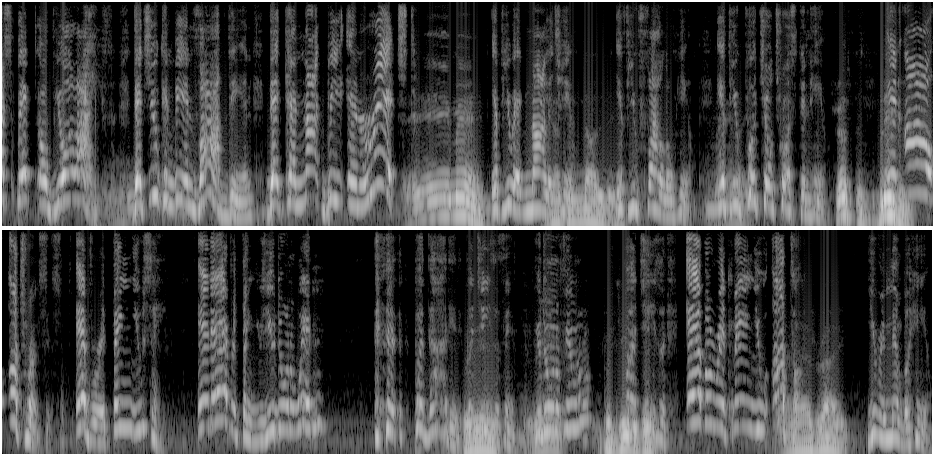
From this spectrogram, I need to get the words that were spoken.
aspect of your life that you can be involved in that cannot be enriched Amen. if you acknowledge him, acknowledge if you follow him, if you put your trust in him. Trust him. Believe In all utterances, everything you say, in everything you you doing a wedding, put God in it, put. Jesus in it. You're doing a funeral, Put Jesus. put. Jesus. Everything you utter, That's right. you remember Him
